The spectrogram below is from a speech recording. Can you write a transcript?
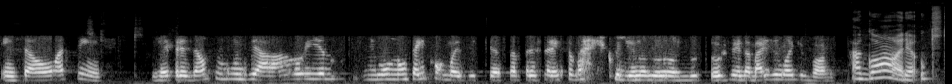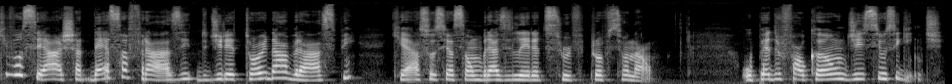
Então, assim, representa o mundial e não, não tem como existir essa preferência masculina no, no surf, ainda mais de longboard. Agora, o que, que você acha dessa frase do diretor da Abrasp, que é a Associação Brasileira de Surf Profissional? O Pedro Falcão disse o seguinte:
